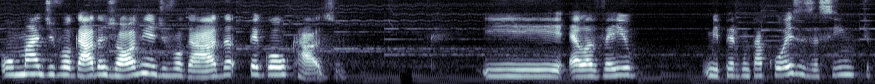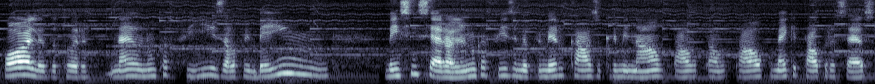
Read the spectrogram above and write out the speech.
uma advogada, jovem advogada, pegou o caso. E ela veio me perguntar coisas assim, tipo, olha, doutora, né, eu nunca fiz. Ela foi bem bem sincera, olha, eu nunca fiz, é meu primeiro caso criminal, tal, tal, tal, como é que tá o processo?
